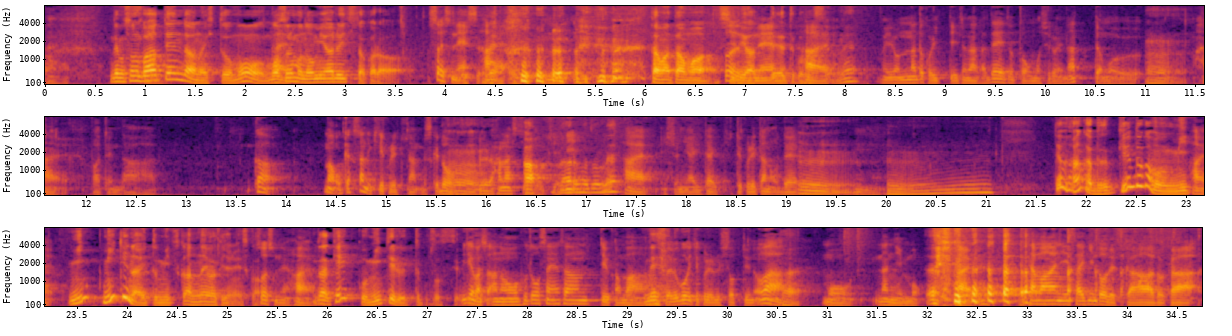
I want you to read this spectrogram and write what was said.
い。でもそのバーテンダーの人ももうそれも飲み歩いてたから、そうですね。ですよね。はい。うん。たまたま知り合ってってことですよね。はい。まあいろんなとこ行っていた中でちょっと面白いなって思う、うんはい、バーテンダーが、まあ、お客さんで来てくれてたんですけど、うん。いろいろ話してるうちにあなるほどね。はい、一緒にやりたいって言ってくれたので、うん。うん。でもなんか物件とかも見,、はい。見見てないと見つかんないわけじゃないですか。そうですね。はい。だから結構見てるってことですよね。見てます。あの不動産屋さんっていうかまあ、ね。そう動いてくれる人っていうのは、はもう何人も、はい、たまに「最近どうですか?」とか。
